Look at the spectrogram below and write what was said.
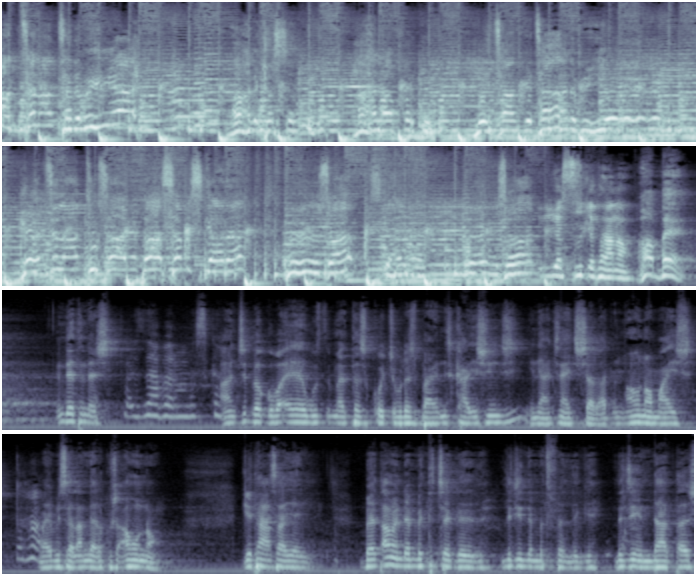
አንተን አንተን ብዬ አልከሰርኩም አላፈርኩም ጌታን ጌታን ብዬ ከትላንቱ ዛሬ ባሰ ምስጋና ብዙን ምስጋና ብዙን ኢየሱስ ጌታ ነው። አሜን እንዴት ነሽ? እግዚአብሔር ይመስገን። አንቺ በጉባኤ ውስጥ መተሽ ቁጭ ብለሽ በአይንሽ ካየሽ እንጂ እኔ አንቺን አይቼሽ አላውቅም። አሁን ነው ማይሽ ማይቢ ሰላም ያልኩሽ አሁን ነው። ጌታ አሳየኝ። በጣም እንደምትቸገር ልጅ እንደምትፈልግ ልጅ እንዳጣሽ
